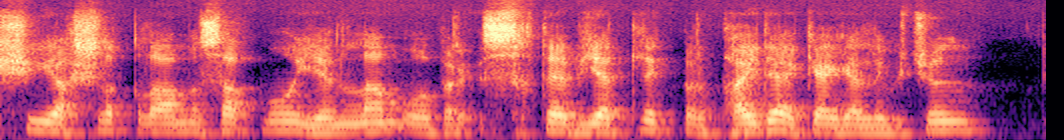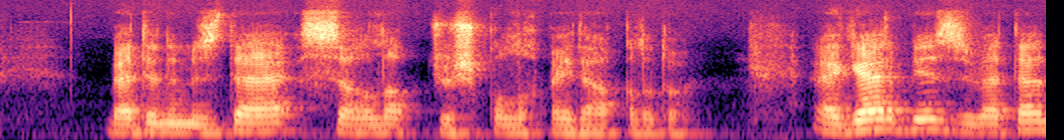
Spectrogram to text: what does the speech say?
kishi yaxshilik qilolmasakmi yenilam u bir issiq tabiatlik bir foyda kelganligi uchun badanimizda issiqlik jo'shqinlik paydo qiladi agar biz vatan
